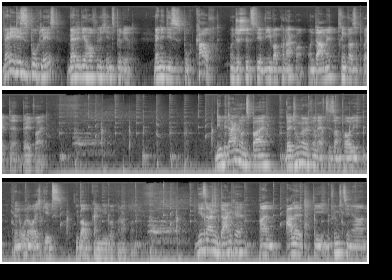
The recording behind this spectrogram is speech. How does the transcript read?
Wenn ihr dieses Buch lest, werdet ihr hoffentlich inspiriert. Wenn ihr dieses Buch kauft, unterstützt ihr Viva Con Agua und damit Trinkwasserprojekte weltweit. Wir bedanken uns bei Welthungerhilfe und FC St. Pauli, denn ohne euch gäbe es überhaupt keinen Viva Con Agua. Wir sagen Danke an alle, die in 15 Jahren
